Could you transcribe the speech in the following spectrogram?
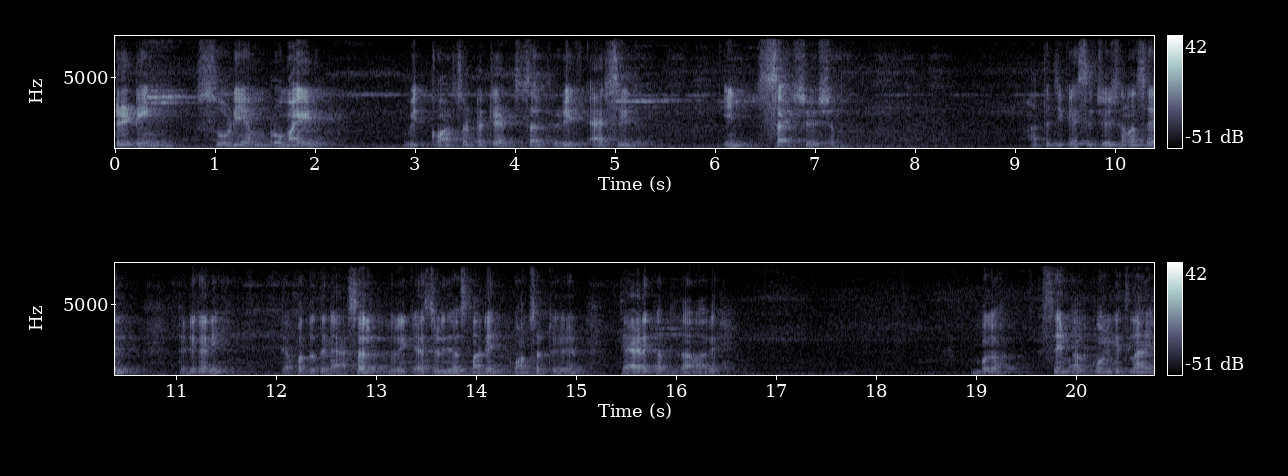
treating sodium bromide with concentrated sulfuric acid in saturation. आता जी काही सिच्युएशन असेल त्या ठिकाणी त्या पद्धतीने सल्फ्युरिक ॲसिड जे असणार आहे कॉन्सन्ट्रेटेड ते ॲड करत जाणार आहे. बघा सेम अल्कोहोल घेतला आहे.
